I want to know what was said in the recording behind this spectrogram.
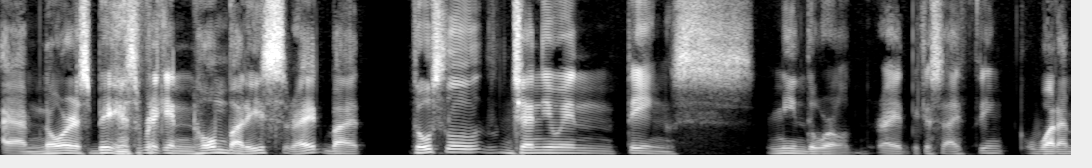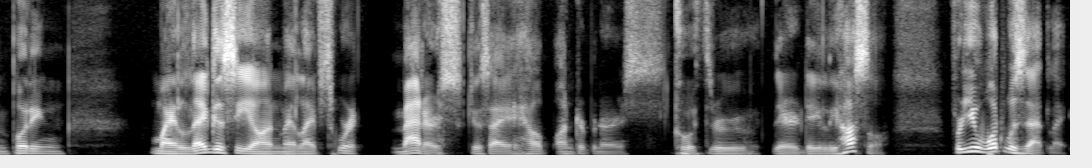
I am nowhere as big as freaking home buddies, right? But those little genuine things mean the world, right? Because I think what I'm putting my legacy on, my life's work matters because I help entrepreneurs go through their daily hustle. For you, what was that like?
